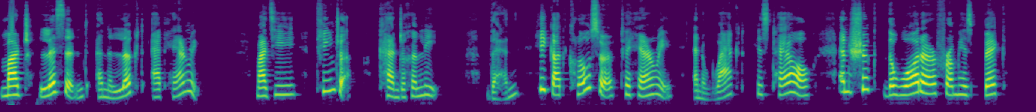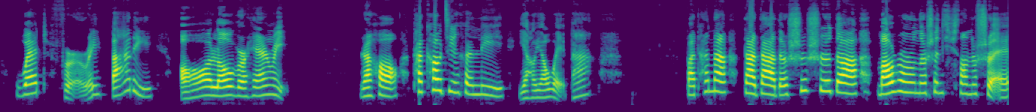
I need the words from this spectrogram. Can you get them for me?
Mudge listened and looked at Henry。马基听着，看着亨利。Then he got closer to Henry and wagged his tail and shook the water from his big, wet, furry body all over Henry. 然后他靠近亨利，摇摇尾巴，把他那大大的、湿湿的、毛茸茸的身体上的水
